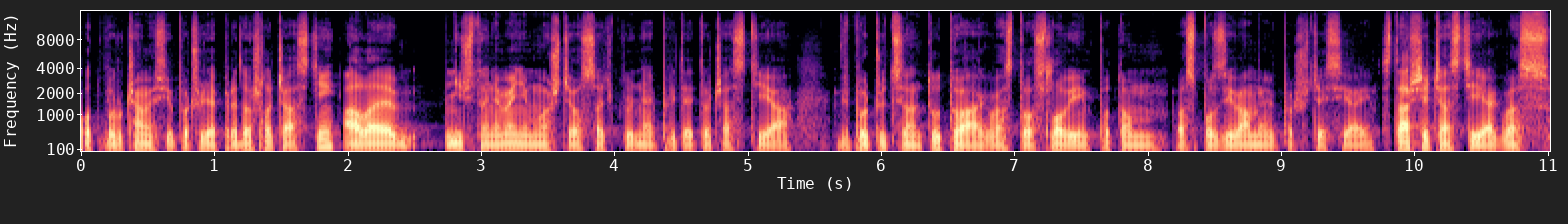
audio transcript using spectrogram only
odporúčame si počuť aj predošlé časti, ale nič to nemení, môžete ostať kľudne aj pri tejto časti a vypočuť si len túto a ak vás to osloví, potom vás pozývame, vypočujte si aj staršie časti, ak vás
